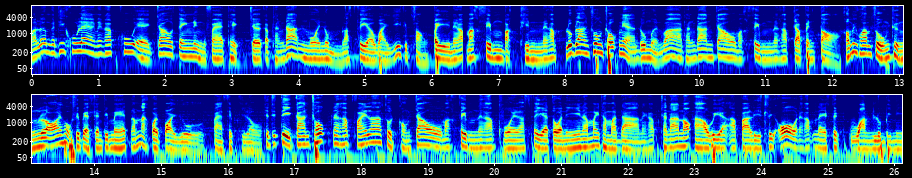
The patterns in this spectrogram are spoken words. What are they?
มาเริ่มกันที่คู่แรกนะครับ คู่เอกเจ้าเต็งหนึ่งแฟร์เทคเจอกับทางด้านมวยหนุ่มรัสเซียวัย 22 ปีนะครับมักซิมบักทินนะครับรูปร่างช่วงชกเนี่ยดูเหมือนว่าทางด้านเจ้ามักซิมนะครับจะเป็นต่อ เขามีความสูงถึง 161เซนติเมตรน้ำหนักปล่อยๆ อยู่ 80 กิโลสถิติการชกนะครับไฟล์ล่าสุดของเจ้ามักซิมนะครับมวยรัสเซียตัวนี้นะไม่ธรรมดานะครับชนะน็อกฮาเวียอาปาลิซิโอนะครับในศึกวันลุมพินี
